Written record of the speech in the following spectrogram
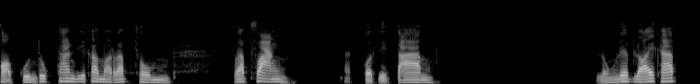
ขอบคุณทุกท่านที่เข้ามารับชม รับฟัง กดติดตาม ลงเรียบร้อยครับ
